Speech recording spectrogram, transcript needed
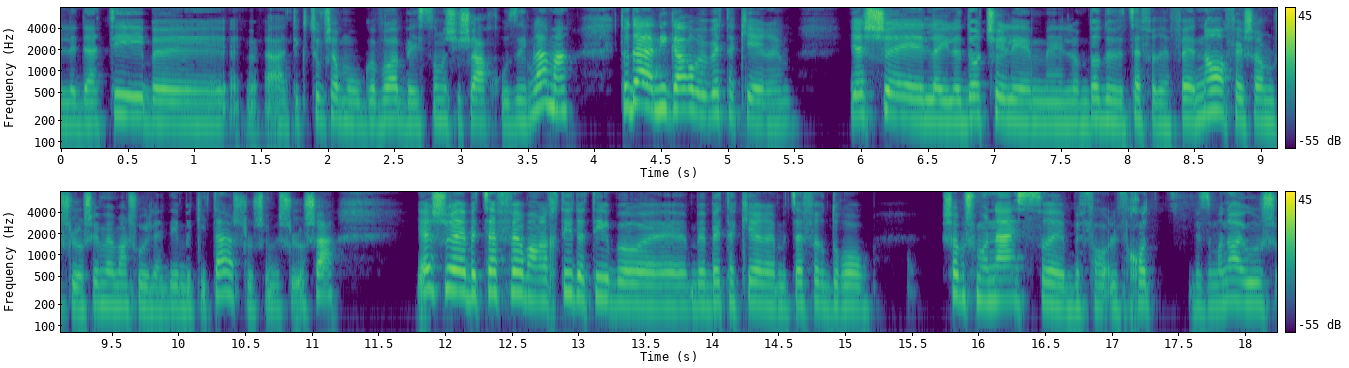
לדעתי, ב- התקצוב שם הוא גבוה ב-26 אחוזים. למה? אתה יודע, אני גרה בבית הכרם. יש אה, לילדות שלי, הן אה, לומדות בבית ספר יפה נוף, יש שם 30 ומשהו ילדים בכיתה, 33. יש אה, בית ספר ממלכתי-דתי ב- בבית הכרם, בית ספר דרור. יש שם 18, בפ- לפחות בזמנו היו ש-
